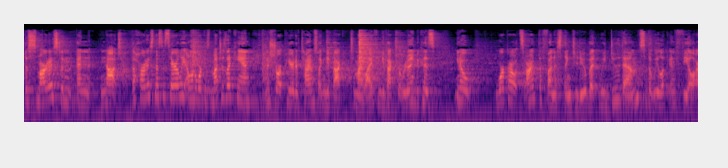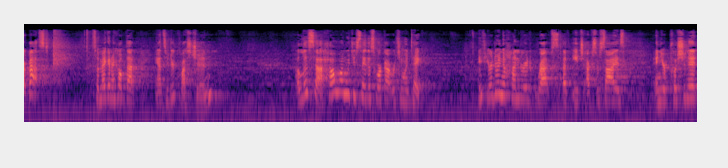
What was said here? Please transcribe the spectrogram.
the smartest and, and not the hardest necessarily. I want to work as much as I can in a short period of time so I can get back to my life and get back to what we're doing because, you know, workouts aren't the funnest thing to do, but we do them so that we look and feel our best. So Megan, I hope that answered your question. Alyssa, how long would you say this workout routine would take? If you're doing 100 reps of each exercise, and you're pushing it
